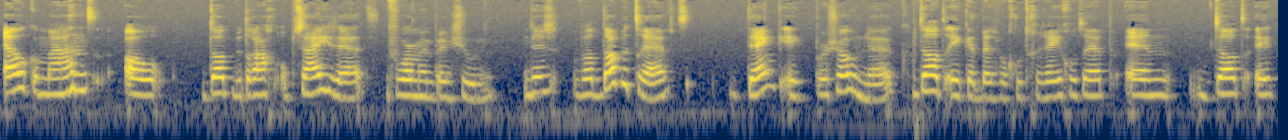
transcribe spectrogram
elke maand al dat bedrag opzij zet voor mijn pensioen. Dus wat dat betreft denk ik persoonlijk dat ik het best wel goed geregeld heb en dat ik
